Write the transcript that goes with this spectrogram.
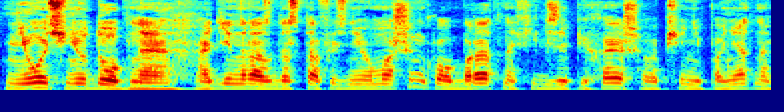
Не очень удобная. Один раз достав из нее машинку, обратно фиг запихаешь, и вообще непонятно,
